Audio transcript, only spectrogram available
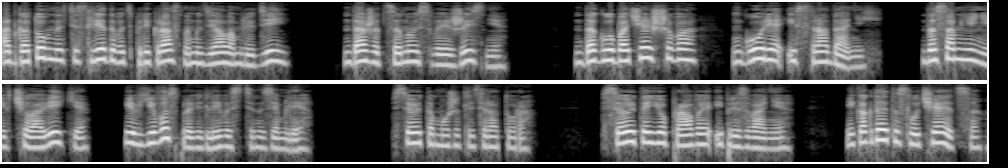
от готовности следовать прекрасным идеалам людей, даже ценой своей жизни, до глубочайшего горя и страданий, до сомнений в человеке и в его справедливости на земле. Все это может литература. Все это ее правое и призвание. И когда это случается,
